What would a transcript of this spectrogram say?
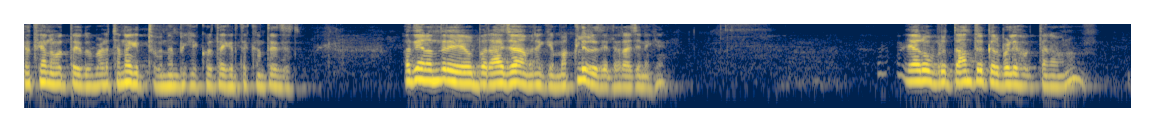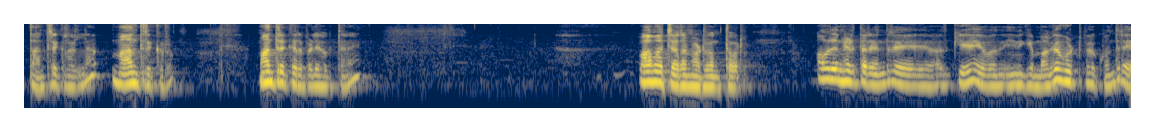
ಕಥೆಯನ್ನು ಓದ್ತಾ ಇದ್ದು ಭಾಳ ಚೆನ್ನಾಗಿತ್ತು, ನಂಬಿಕೆ ಕುರಿತಾಗಿರ್ತಕ್ಕಂಥ ಇದ್ದಿತ್ತು ಅದೇನೆಂದರೆ ಒಬ್ಬ ರಾಜ ಅವನಿಗೆ ಮಕ್ಕಳಿರೋದಿಲ್ಲ ರಾಜನಿಗೆ. ಯಾರೊಬ್ಬರು ತಾಂತ್ರಿಕರ ಬಳಿ ಹೋಗ್ತಾನೆ ಅವನು. ತಾಂತ್ರಿಕರಲ್ಲ, ಮಾಂತ್ರಿಕರು. ಮಾಂತ್ರಿಕರ ಬಳಿ ಹೋಗ್ತಾನೆ. ವಾಮಾಚಾರ ಮಾಡುವಂಥವ್ರು. ಅವ್ರೇನು ಹೇಳ್ತಾರೆ ಅಂದರೆ, ಅದಕ್ಕೆ ನಿನಗೆ ಮಗ ಹುಟ್ಟಬೇಕು ಅಂದರೆ,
